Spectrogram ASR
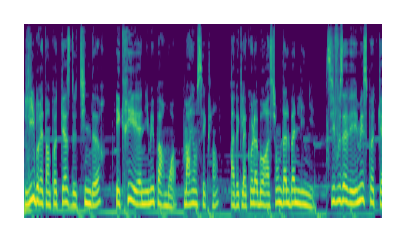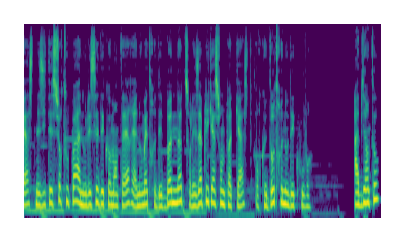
Libre est un podcast de Tinder, écrit et animé par moi, Marion Séclin, avec la collaboration d'Alban Ligné. Si vous avez aimé ce podcast, n'hésitez surtout pas à nous laisser des commentaires et à nous mettre des bonnes notes sur les applications de podcast pour que d'autres nous découvrent. À bientôt!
